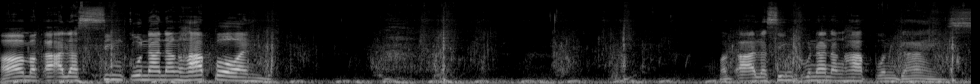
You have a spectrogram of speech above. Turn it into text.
Ah, mag-aalas 5 na ng hapon. Mag-aalas 5 na ng hapon, guys.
